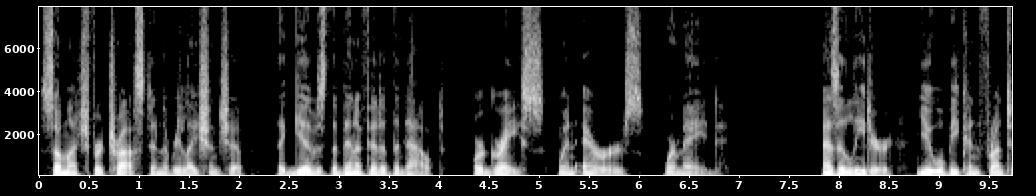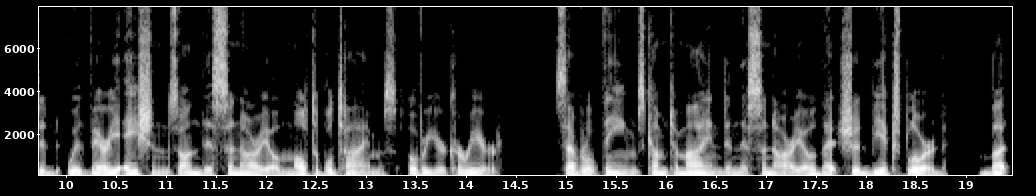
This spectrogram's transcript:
So much for trust in the relationship that gives the benefit of the doubt or grace when errors were made. As a leader, you will be confronted with variations on this scenario multiple times over your career. Several themes come to mind in this scenario that should be explored, but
